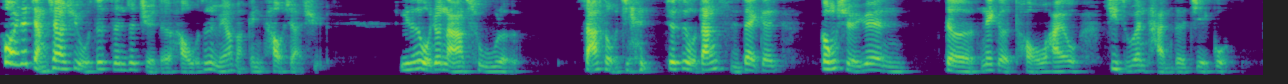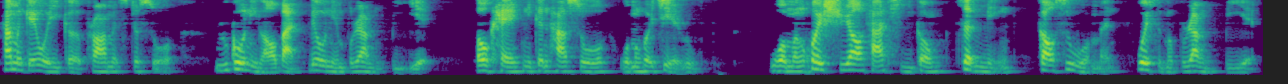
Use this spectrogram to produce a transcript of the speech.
后来再讲下去，我这真就觉得，好，我真的没办法跟你耗下去了。于是我就拿出了杀手锏，就是我当时在跟工学院的那个头还有系主任谈的结果。他们给我一个 promise，就说如果你老板六年不让你毕业，OK，你跟他说我们会介入，我们会需要他提供证明，告诉我们为什么不让你毕业，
